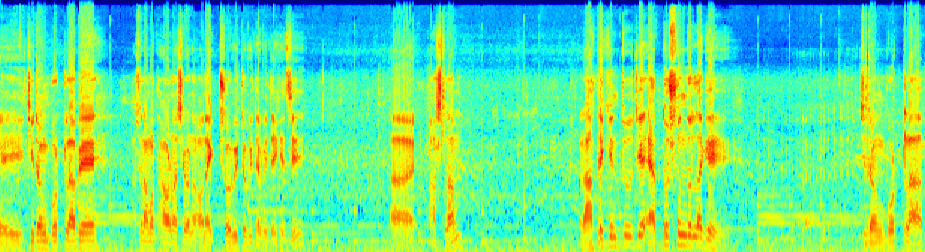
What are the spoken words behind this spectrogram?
এই চিটং বোট ক্লাবে আসলে আমার ধারণা ছিল না, অনেক ছবি টবিতে আমি দেখেছি। আসলাম। রাতে কিন্তু যে এত সুন্দর লাগে চিরং বোট ক্লাব,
